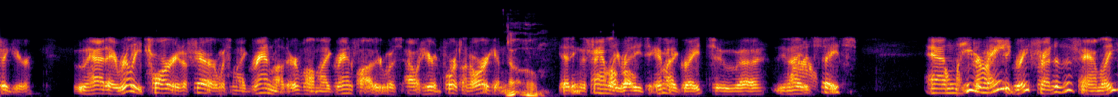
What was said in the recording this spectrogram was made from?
figure who had a really torrid affair with my grandmother while my grandfather was out here in Portland, Oregon, Uh oh. getting the family ready to immigrate to uh, the United Wow. States. And he remained a great friend of the family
